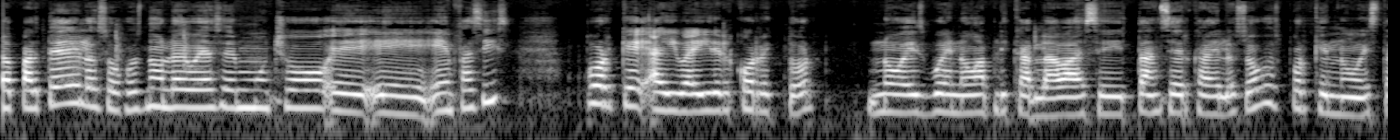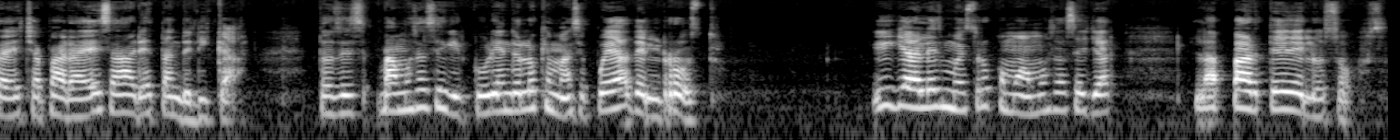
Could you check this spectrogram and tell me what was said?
La parte de los ojos no le voy a hacer mucho eh, eh, énfasis porque ahí va a ir el corrector. No es bueno aplicar la base tan cerca de los ojos porque no está hecha para esa área tan delicada. Entonces vamos a seguir cubriendo lo que más se pueda del rostro. Y ya les muestro cómo vamos a sellar la parte de los ojos.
